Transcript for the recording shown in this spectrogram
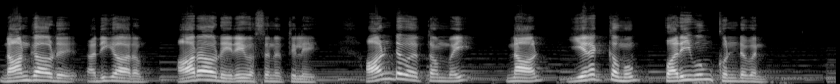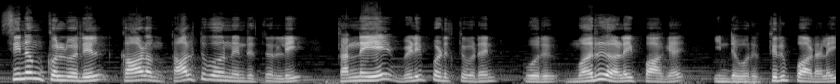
நான்காவது அதிகாரம் ஆறாவது இறைவசனத்திலே ஆண்டவர் தம்மை நான் இரக்கமும் பரிவும் கொண்டவன். சினம் கொள்வதில் காலம் தாழ்த்துபவன் என்று சொல்லி தன்னையே வெளிப்படுத்துவதன் ஒரு மறு அழைப்பாக இந்த ஒரு திருப்பாடலை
